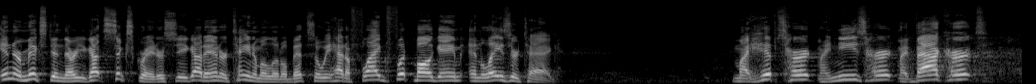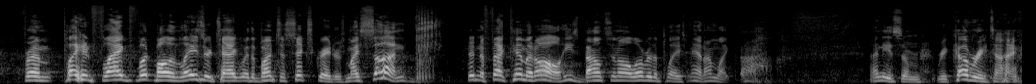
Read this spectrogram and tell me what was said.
intermixed in there, you got sixth graders, so you got to entertain them a little bit. So we had a flag football game and laser tag. My hips hurt, my knees hurt, my back hurts from playing flag football and laser tag with a bunch of sixth graders. My son didn't affect him at all. He's bouncing all over the place. Man, I'm like, oh, I need some recovery time.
